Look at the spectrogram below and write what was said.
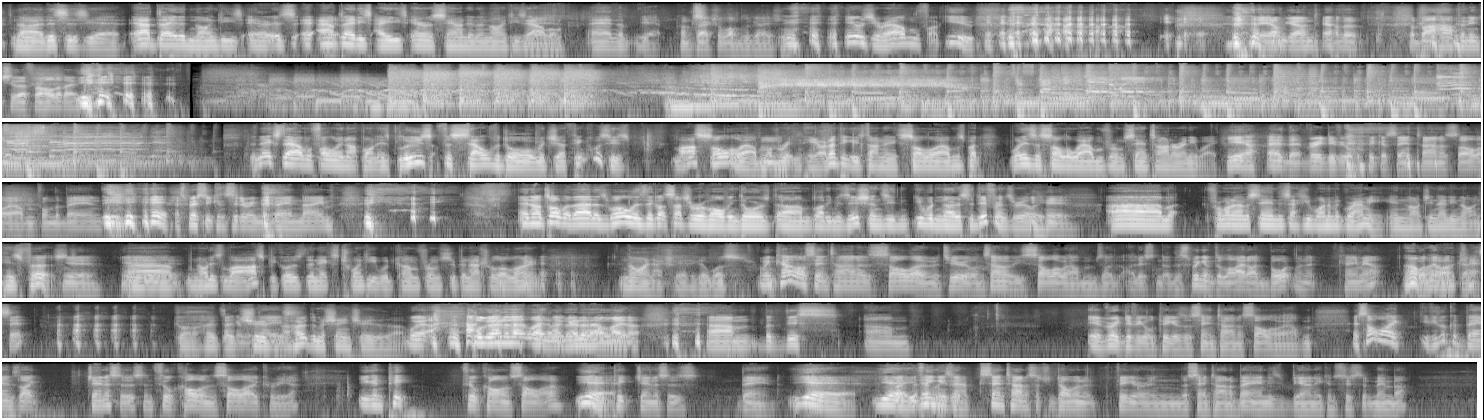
no, this is yeah outdated '90s era. It's uh, outdated '80s era sound in a '90s Yeah. album, and the, yeah, contractual obligation. here's your album. Fuck you. yeah, I'm going down to the Baja Peninsula for a holiday. Just next album we're following up on is Blues for Salvador, which I think was his last solo album I've written here. I don't think he's done any solo albums, but what is a solo album from Santana anyway? Yeah, I had that. Very difficult to pick a Santana solo album from the band, yeah. especially considering the band name. And on top of that, as well, is they've got such a revolving door of um, bloody musicians, you, you wouldn't notice the difference, really. Yeah, Um, from what I understand, this actually won him a Grammy in 1989, his first. yeah, yeah. yeah, Uh, Not his last, because the next 20 would come from Supernatural alone. Nine, actually, I think it was. I mean, Carlos Santana's solo material and some of his solo albums, I, I listened to. The Swing of Delight I bought when it came out. I Oh, bought that wow, on okay. cassette. God, I hope Back they the chewed. days. I hope the machine chewed it up. Well, we'll go to that later. We'll I'll go to that one later. um, but this, um, yeah, very difficult to pick as a Santana solo album. It's not like if you look at bands like Genesis and Phil Collins' solo career, you can pick Phil Collins solo. You Yeah. can pick Genesis band. Yeah, yeah. but the thing is can. that Santana's such a dominant figure in the Santana band. He's the only consistent member.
